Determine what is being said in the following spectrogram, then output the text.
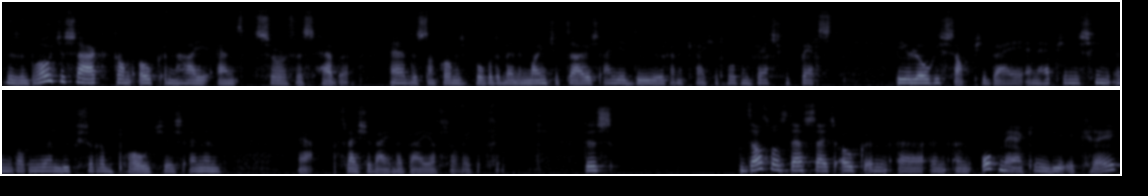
Dus een broodjeszaak kan ook een high-end service hebben. dus dan komen ze bijvoorbeeld met een mandje thuis aan je deur en dan krijg je er ook een vers geperst biologisch sapje bij. En heb je misschien een wat meer luxere broodjes en een nou ja, flesje wijn erbij of zo, weet ik veel. Dus dat was destijds ook een, uh, een, een, opmerking die ik kreeg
